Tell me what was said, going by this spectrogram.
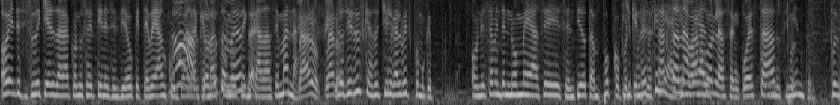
Obviamente, si tú te quieres dar a conocer, tiene sentido que te vean junto a la que más conocen cada semana. Claro, claro. Lo cierto es que a Xochitl Galvez como que honestamente no me hace sentido tampoco, porque pues no es estar tan abajo en las encuestas, pues, pues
